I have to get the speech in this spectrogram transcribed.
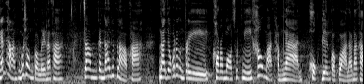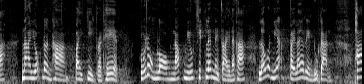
งั้นถามคุณผู้ชมก่อนเลยนะคะจำกันได้หรือเปล่าคะนายกรัฐมนตรีคอรมอชุดนี้เข้ามาทำงาน 6 เดือนกว่าๆแล้วนะคะ นายกเดินทางไปกี่ประเทศ คุณผู้ชมลองนับนิ้วคิดเล่นในใจนะคะ แล้ววันนี้ไปไล่เรียงดูกัน พา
